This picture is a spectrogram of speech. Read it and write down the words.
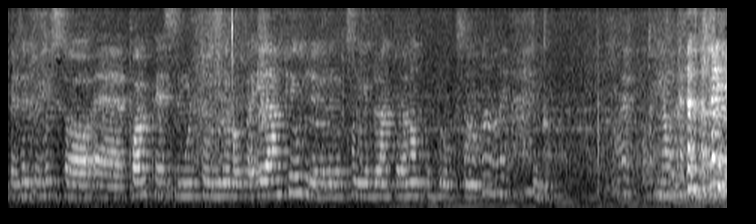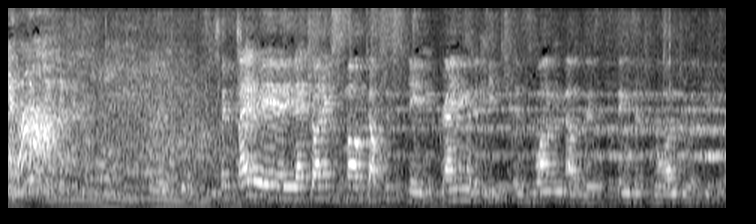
Per esempio questo eh, può anche essere molto doloroso e anche utile per le persone che durante la notte bruxano. Ah, ecco. But by the way, with electronic smog toxicity, grinding of the teeth is one of the things that go on to with people.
